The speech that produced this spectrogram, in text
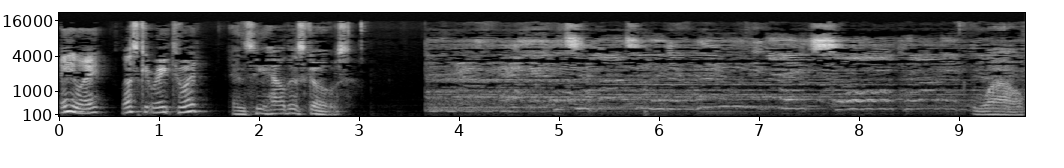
Anyway, let's get right to it and see how this goes. Wow.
